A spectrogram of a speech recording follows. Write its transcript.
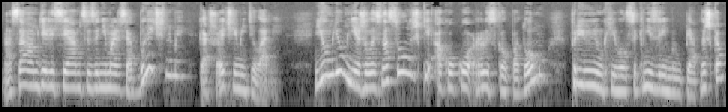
На самом деле сеансы занимались обычными кошачьими делами. Юм-Юм нежилась на солнышке, а Коко рыскал по дому, принюхивался к незримым пятнышкам,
